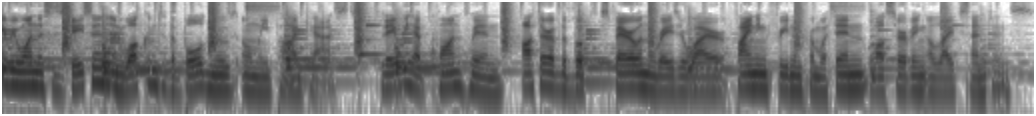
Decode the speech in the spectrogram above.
everyone, this is Jason, and welcome to the Bold Moves Only podcast. Today we have Quan Huynh, author of the book Sparrow in the Razor Wire Finding Freedom from Within While Serving a Life Sentence.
